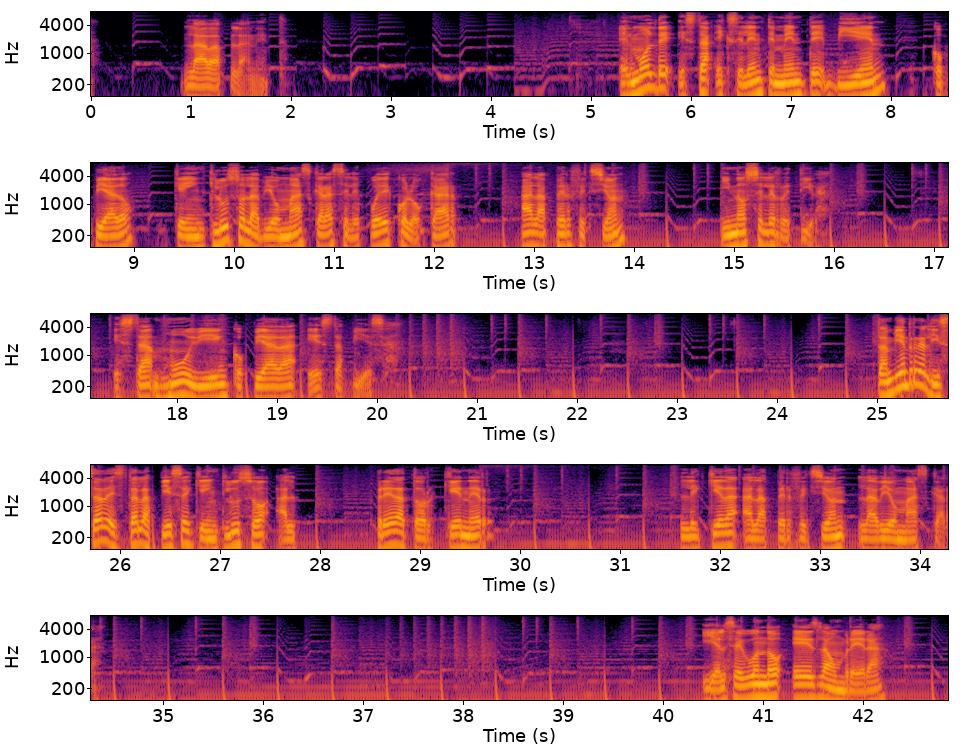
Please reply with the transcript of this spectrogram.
Lava Planet. El molde está excelentemente bien copiado, que incluso la biomáscara se le puede colocar a la perfección y no se le retira. Está muy bien copiada esta pieza. También realizada está la pieza que incluso al Predator Kenner le queda a la perfección la biomáscara. Y el segundo es la hombrera,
